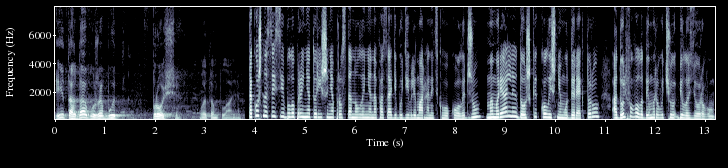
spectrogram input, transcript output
И тогда уже будет проще в этом плане. Також на сесії було прийнято рішення про встановлення на фасаді будівлі Марганецького коледжу меморіальної дошки колишньому директору Адольфу Володимировичу Білозьорову.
